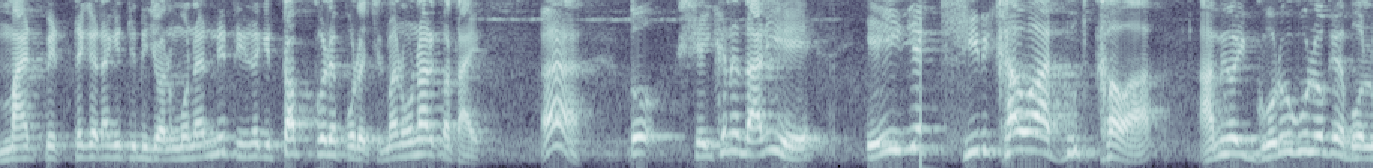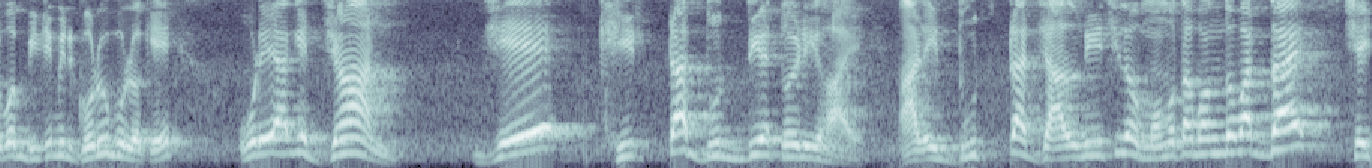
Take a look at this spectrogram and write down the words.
মায়ের পেট থেকে নাকি তিনি জন্ম নেননি, তিনি নাকি টপ করে পড়েছেন মানে ওনার কথায়। হ্যাঁ? তো সেইখানে দাঁড়িয়ে এই যে ক্ষীর খাওয়া, দুধ খাওয়া, আমি ওই গরুগুলোকে বলব, বিজেপির গরুগুলোকে, ওরে আগে যান যে ক্ষীরটা দুধ দিয়ে তৈরি হয়। আর এই দুধটা জাল দিয়েছিল মমতা বন্দ্যোপাধ্যায় সেই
